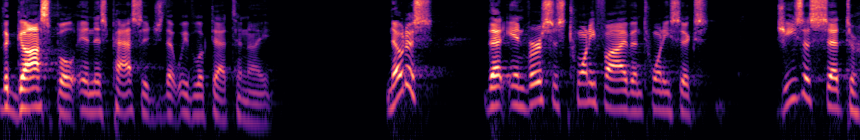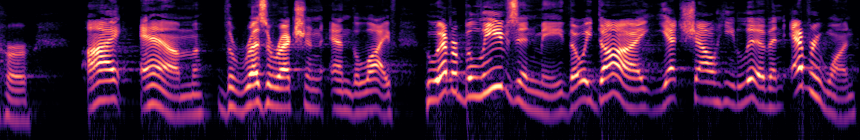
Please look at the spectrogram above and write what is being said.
the gospel in this passage that we've looked at tonight. Notice that in verses 25 and 26, Jesus said to her, I am the resurrection and the life. Whoever believes in me, though he die, yet shall he live. And everyone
